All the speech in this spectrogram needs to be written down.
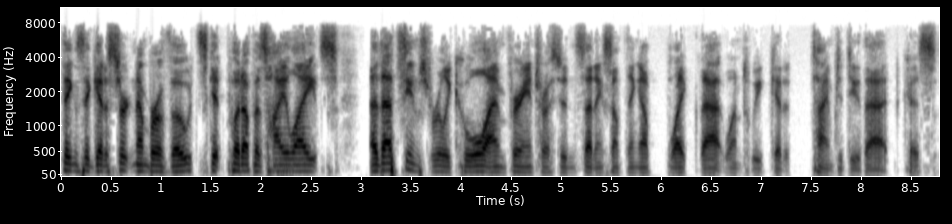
things that get a certain number of votes, get put up as highlights. Uh, that seems really cool. I'm very interested in setting something up like that once we get a time to do that. Because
